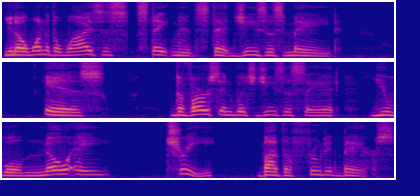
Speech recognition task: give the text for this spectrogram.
You know, one of the wisest statements that Jesus made is the verse in which Jesus said, You will know a tree by the fruit it bears.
